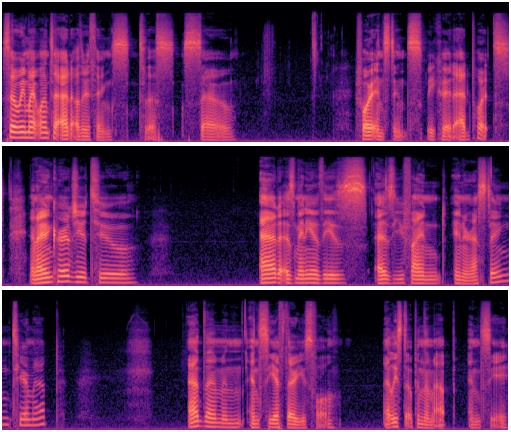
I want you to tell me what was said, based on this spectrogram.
so we might want to add other things to this. So for instance, we could add ports. And I encourage you to add as many of these as you find interesting to your map. Add them and, and see if they're useful. At least open them up and see.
